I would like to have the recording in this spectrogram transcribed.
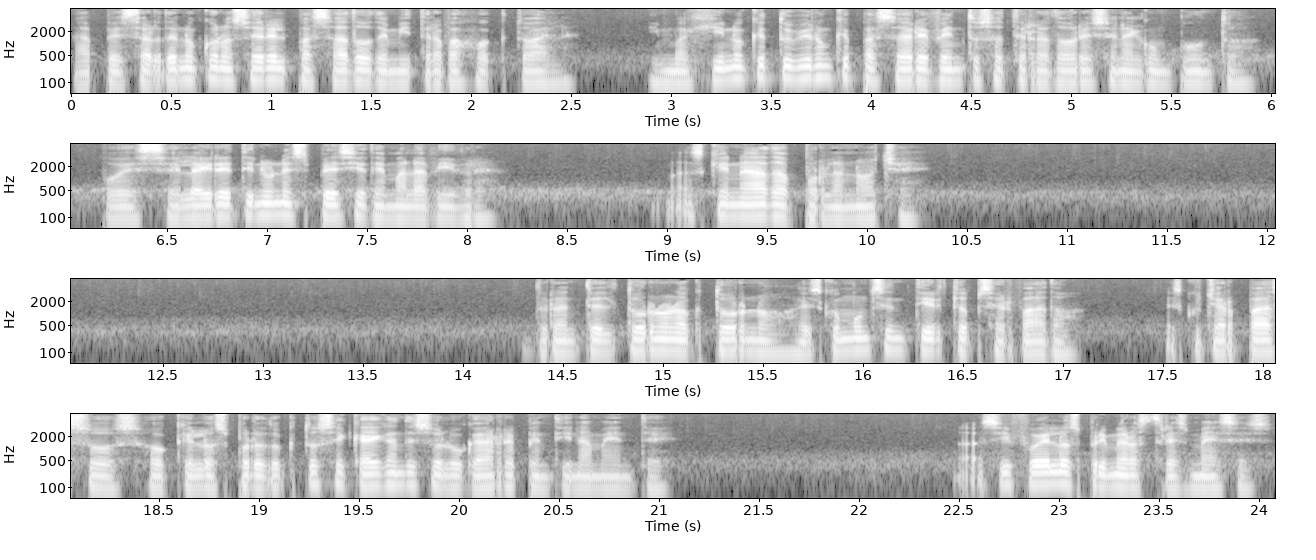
a pesar de no conocer el pasado de mi trabajo actual, imagino que tuvieron que pasar eventos aterradores en algún punto, pues el aire tiene una especie de mala vibra, más que nada por la noche. Durante el turno nocturno es común sentirte observado, escuchar pasos o que los productos se caigan de su lugar repentinamente. Así fue los primeros tres meses.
